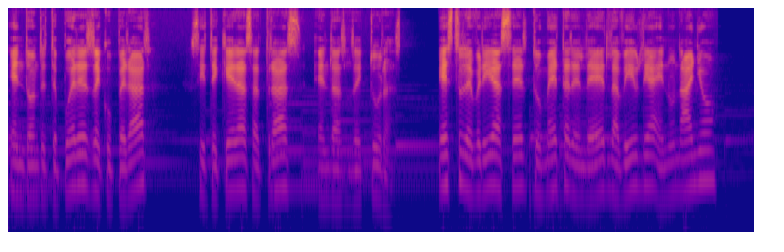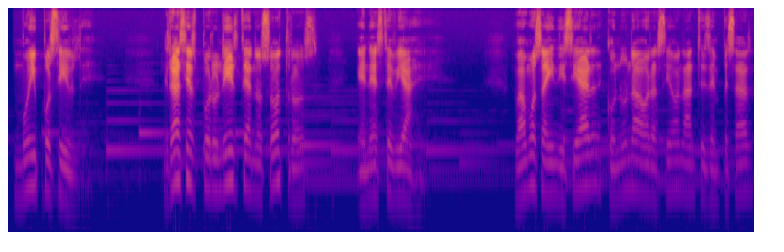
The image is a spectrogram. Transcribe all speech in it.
en donde te puedes recuperar si te quedas atrás en las lecturas. Esto debería ser tu meta de leer la Biblia en un año muy posible. Gracias por unirte a nosotros en este viaje. Vamos a iniciar con una oración antes de empezar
